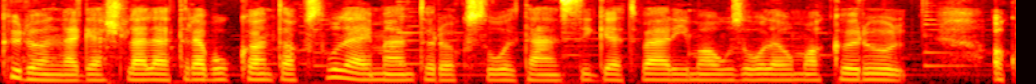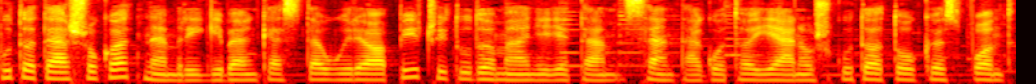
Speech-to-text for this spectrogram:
Különleges leletre bukkantak Szulajmán török szultán szigetvári mauzóleuma körül. A kutatásokat nemrégiben kezdte újra a Pécsi Tudományegyetem Szentágotai János Kutatóközpont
